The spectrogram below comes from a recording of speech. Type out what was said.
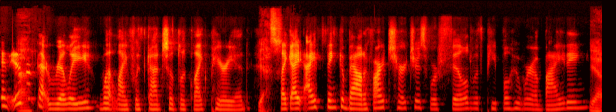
And uh isn't uh, that really what life with God should look like, period? Yes. Like I, I think about if our churches were filled with people who were abiding. Yeah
